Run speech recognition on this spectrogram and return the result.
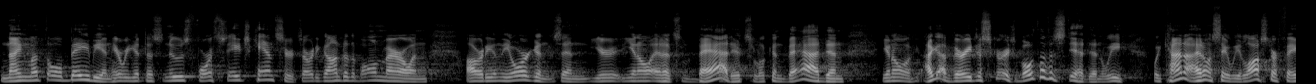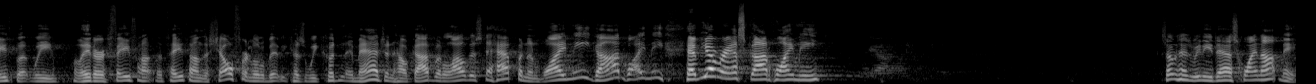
nine month old baby, and here we get this news fourth stage cancer. It's already gone to the bone marrow and already in the organs, and you're, you know, and it's bad. It's looking bad. And, you know, I got very discouraged. Both of us did. And we, we kind of, I don't say we lost our faith, but we laid our faith on, faith on the shelf for a little bit because we couldn't imagine how God would allow this to happen. And why me, God? Why me? Have you ever asked God, why me? Sometimes we need to ask, why not me?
